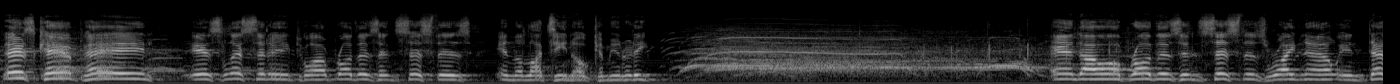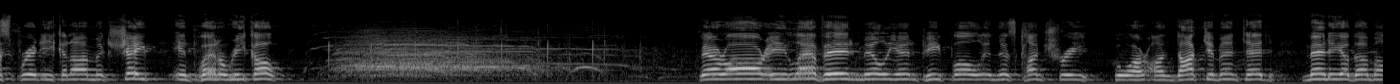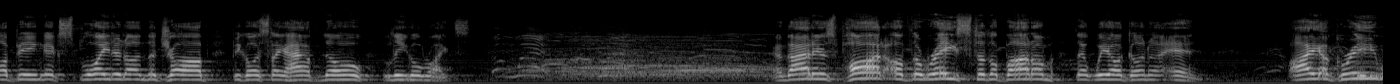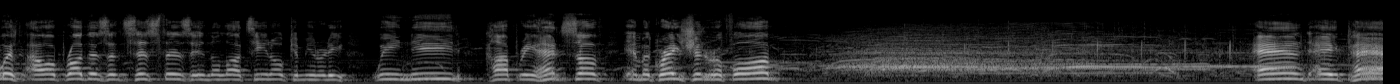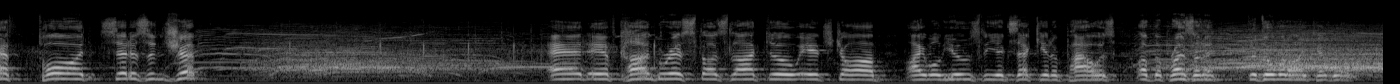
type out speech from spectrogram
This campaign is listening to our brothers and sisters in the Latino community. And our brothers and sisters right now in desperate economic shape in Puerto Rico. There are 11 million people in this country who are undocumented. Many of them are being exploited on the job because they have no legal rights. And that is part of the race to the bottom that we are going to end. I agree with our brothers and sisters in the Latino community. We need comprehensive immigration reform. And a path toward citizenship. And if Congress does not do its job, I will use the executive powers of the president to do what I can do.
